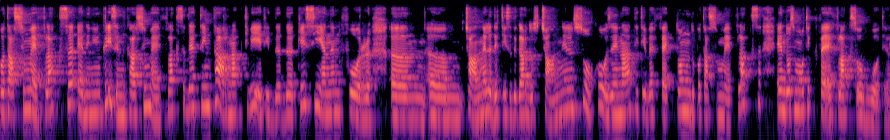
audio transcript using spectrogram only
potassium efflux and an increase in calcium efflux that in turn activated the KCNN4 um, um, channel, that is the Gardos channel, so cause an additive effect on the potassium efflux and osmotic efflux of water.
